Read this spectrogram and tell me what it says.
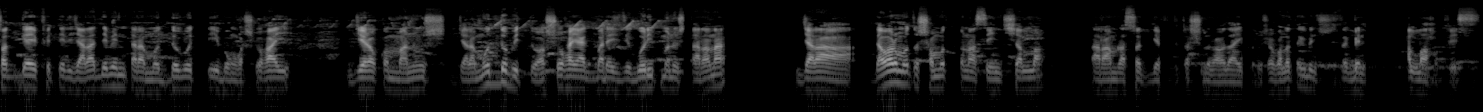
সদ্গায়ে ফিতের যারা দেবেন তারা মধ্যবর্তী এবং অসহায়, যেরকম মানুষ যারা মধ্যবিত্ত, অসহায় একবারে যে গরিব মানুষ তারা না, যারা দেওয়ার মতো সমর্থন আছে ইনশাল্লাহ তারা আমরা সদ্গায়ে ফিতেরটা সুন্দরভাবে আদায় করব। সব ভালো থাকবেন, সুস্থ থাকবেন। আল্লাহ হাফিজ।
